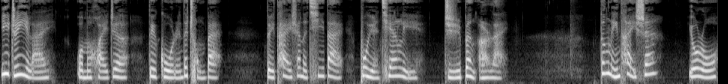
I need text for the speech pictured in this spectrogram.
一直以来，我们怀着。对古人的崇拜，对泰山的期待，不远千里直奔而来。登临泰山，犹如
